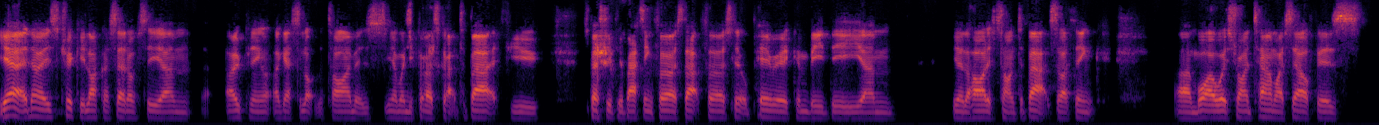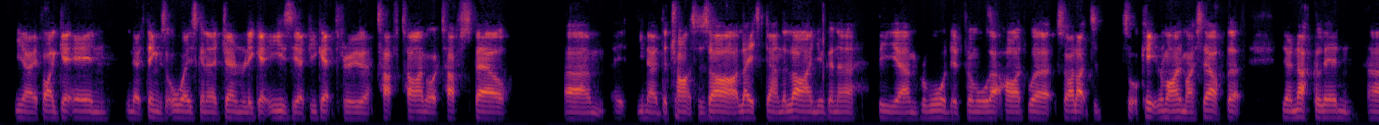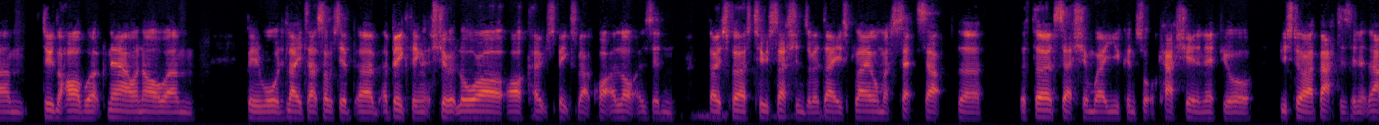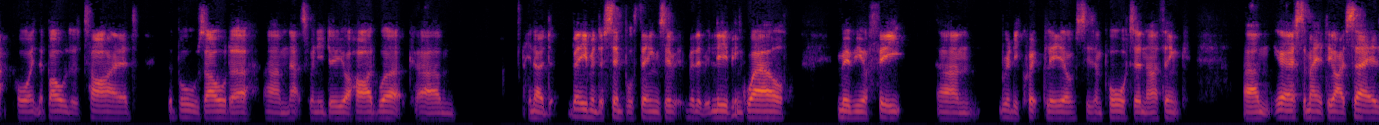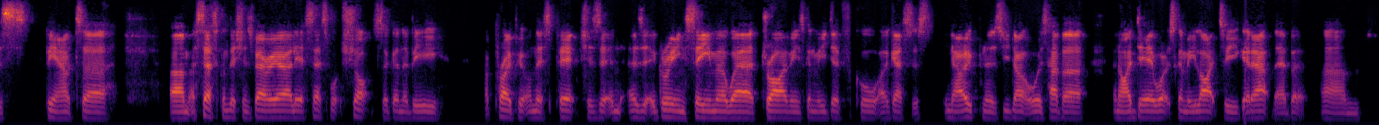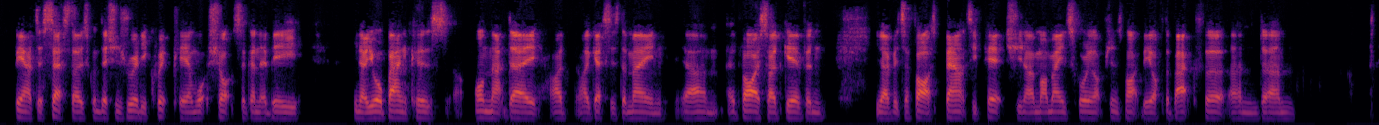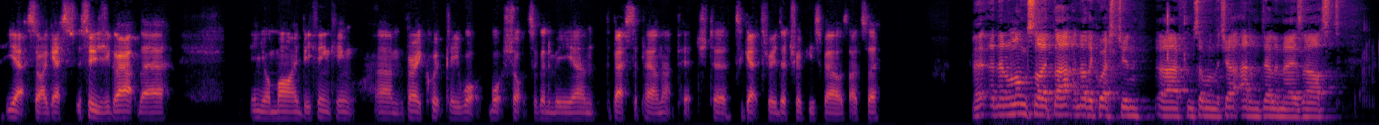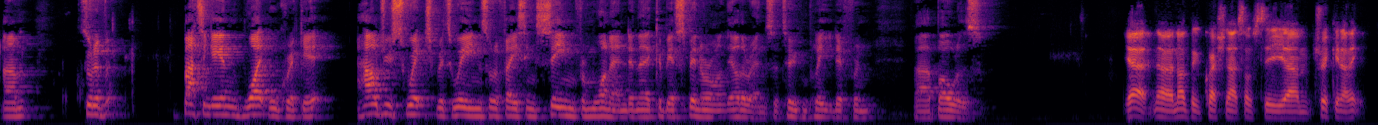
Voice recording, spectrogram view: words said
Yeah, no, it's tricky. Like I said, obviously, um, opening, I guess, a lot of the time is you know when you first go out to bat, if you, especially if you're batting first, that first little period can be the um, you know the hardest time to bat. So I think um, what I always try and tell myself is, you know, if I get in, you know, things are always going to generally get easier. If you get through a tough time or a tough spell, um, it, you know, the chances are later down the line you're going to be um, rewarded from all that hard work. So I like to sort of keep reminding myself that you know, knuckle in, um, do the hard work now, and I'll um, be rewarded later. That's obviously a, a big thing that Stuart Law, our, our, coach, speaks about quite a lot. Is in those first two sessions of a day's play, almost sets up the the third session where you can sort of cash in. And if you're if you still have batters in at that point, the bowlers are tired, the ball's older. Um, that's when you do your hard work. Um, you know, even just simple things, with it be leaving well, moving your feet um, really quickly, obviously is important. I think, um, yeah, the main thing I'd say is being able to um, assess conditions very early, assess what shots are going to be appropriate on this pitch? Is it an, is it a green seamer where driving is going to be difficult? I guess it's you know openers you don't always have a an idea what it's going to be like till you get out there, but um, being able to assess those conditions really quickly and what shots are going to be you know your bankers on that day I, I guess is the main um, advice I'd give and you know if it's a fast bouncy pitch you know my main scoring options might be off the back foot and um, yeah so I guess as soon as you go out there in your mind be thinking um, very quickly what what shots are going to be um, the best to play on that pitch to to get through the tricky spells. I'd say. And then alongside that, another question uh, from someone in the chat, Adam Delamere has asked, um, sort of batting in white ball cricket. How do you switch between sort of facing seam from one end and there could be a spinner on at the other end, so two completely different uh, bowlers? Yeah, no, another good question. That's obviously um, tricky. And I think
